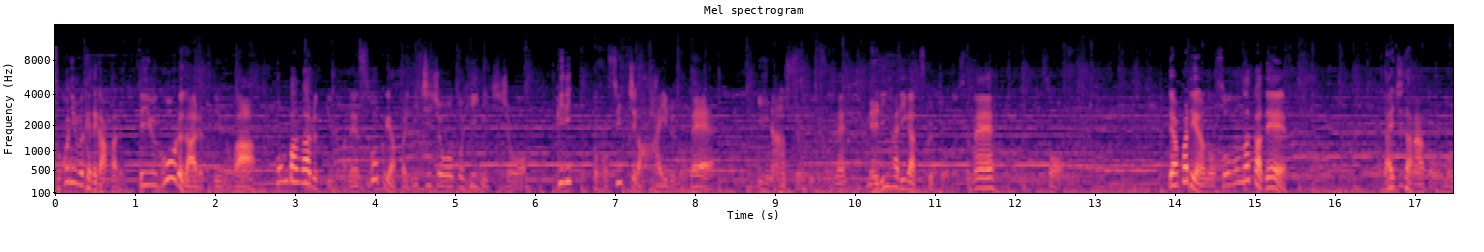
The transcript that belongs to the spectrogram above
そこに向けて頑張るっていうゴールがあるっていうのが本番があるっていうのがねすごくやっぱり日常と非日常ピリッとこうスイッチが入るのでいいなって思うんですよね。メリハリがつくってことですよね。そう。でやっぱりあのその中で大事だなと思う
